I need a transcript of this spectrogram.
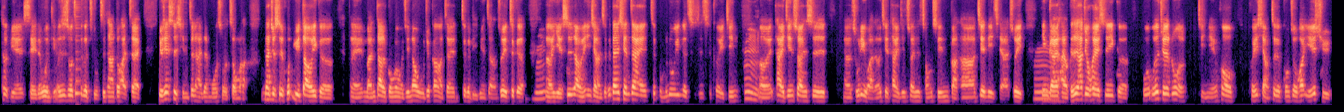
特别谁的问题，而是说这个组织它都还在有些事情真的还在摸索中啊，那就是会遇到一个呃蛮大的公关危机，那我就刚好在这个里面这样，所以这个呃也是让人印象很深刻。但是现在这我们录音的此时此刻已经嗯。呃它已经算是呃处理完了，而且他已经算是重新把它建立起来，所以应该还有，可是它就会是一个我我就觉得如果几年后回想这个工作的话，也许。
